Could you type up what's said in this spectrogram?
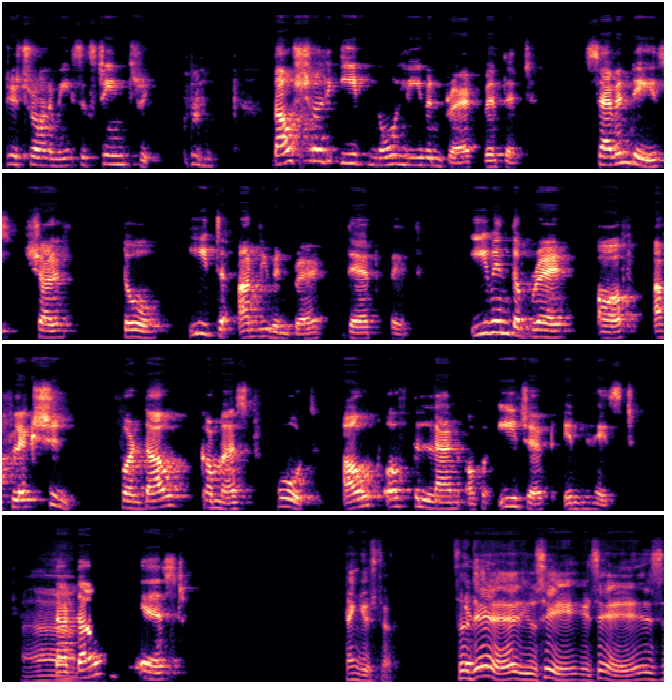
Deuteronomy 16.3 Thou shalt eat no leavened bread with it. Seven days shalt thou eat unleavened bread therewith. even the bread of affliction, for thou comest forth out of the land of Egypt in haste, that Ah, thou mayest thank you, sir. So Yes. there you see it says,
